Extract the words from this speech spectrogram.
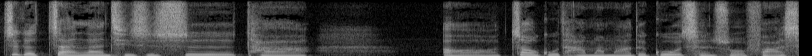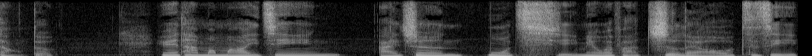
这个展览其实是他呃照顾他妈妈的过程所发想的，因为他妈妈已经。癌症末期没有办法治疗，自己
